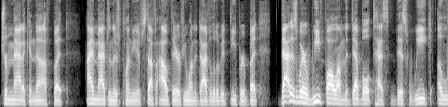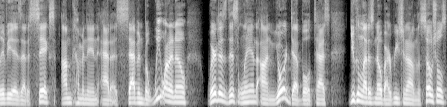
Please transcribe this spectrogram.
dramatic enough, but I imagine there's plenty of stuff out there if you want to dive a little bit deeper. But that is where we fall on the deadbolt test this week. Olivia is at a six. I'm coming in at a seven, but we want to know where does this land on your deadbolt test? You can let us know by reaching out on the socials.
